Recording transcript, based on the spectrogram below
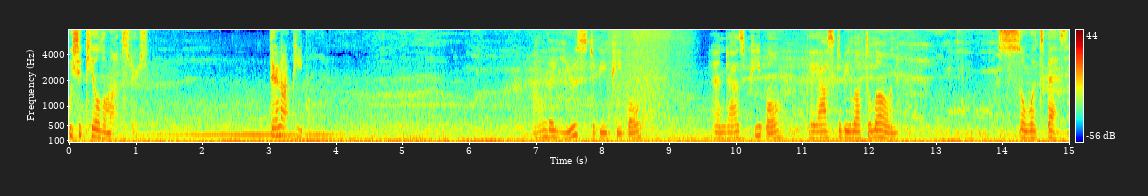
We should kill the monsters. They're not people. Well, they used to be people. And as people, they ask to be left alone. So what's best?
